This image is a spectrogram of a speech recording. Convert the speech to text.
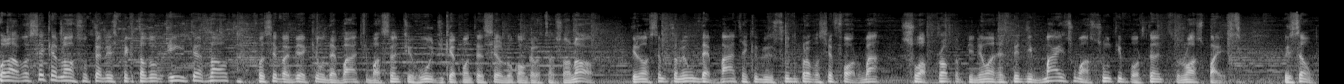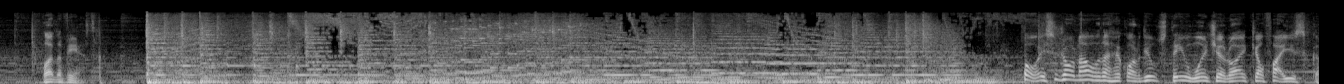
Olá, você que é nosso telespectador e internauta, você vai ver aqui um debate bastante rude que aconteceu no Congresso Nacional. E nós temos também um debate aqui no estudo para você formar sua própria opinião a respeito de mais um assunto importante do nosso país. Luizão, roda a vinheta. Bom, esse jornal da Record News tem um anti-herói que é o Faísca.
